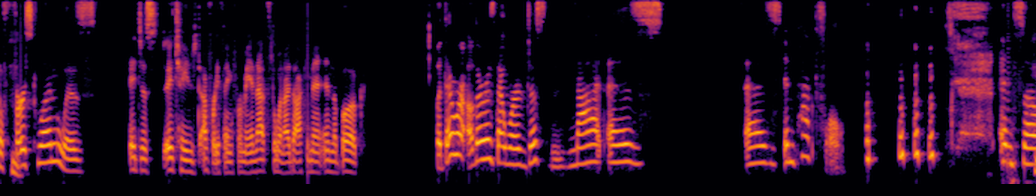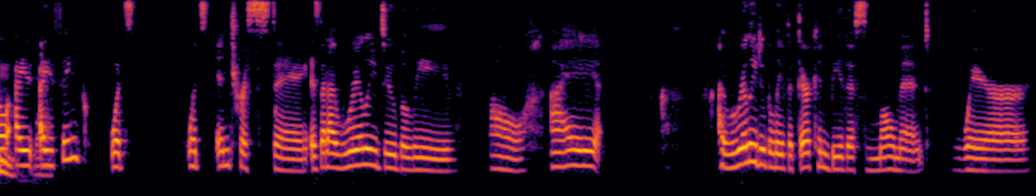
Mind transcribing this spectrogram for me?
The hmm. first one was, it just, it changed everything for me. And that's the one I document in the book. But there were others that were just not as, as impactful. and so hmm. I, wow. I think what's, what's interesting is that I really do believe, oh, I, I really do believe that there can be this moment where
